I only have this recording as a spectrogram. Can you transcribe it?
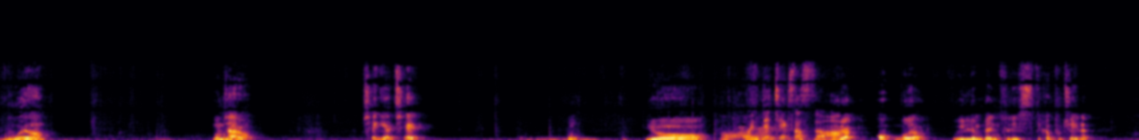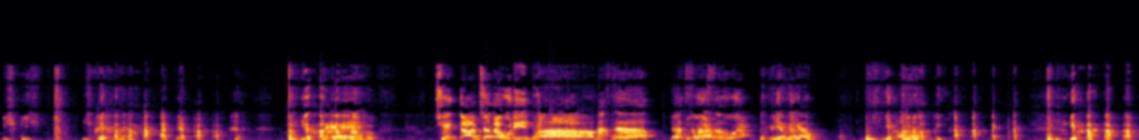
뭐야? 뭔지 알아? 책이야, 책. 응? 이야, 어, 언제 책 썼어? 야, 어, 뭐야? 윌리엄 벤틀리 스티커 붙여있는, 야, 야, 야. 네. 책 나왔잖아, 우리. 어, 박수! 야 박수, 누구야 박수. 누구야? 위려 위려. 야, 야,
